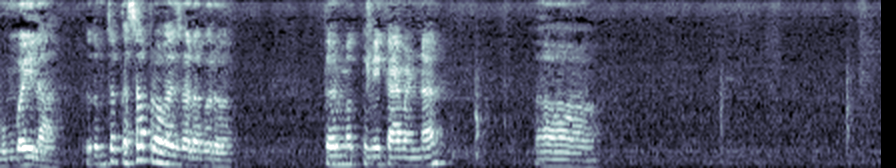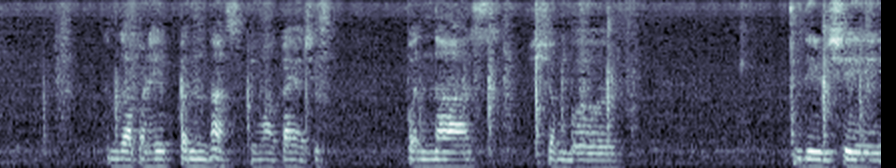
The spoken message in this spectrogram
मुंबईला तर तुमचा कसा प्रवास झाला बरं? तर मग तुम्ही काय म्हणणार? अं, समजा आपण हे पन्नास किंवा काय असे पन्नास शंभर दीडशे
